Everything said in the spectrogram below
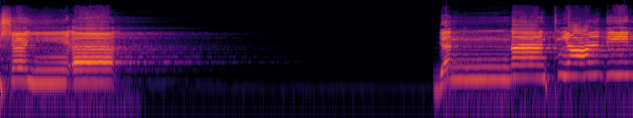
شيئا. جنات عدن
